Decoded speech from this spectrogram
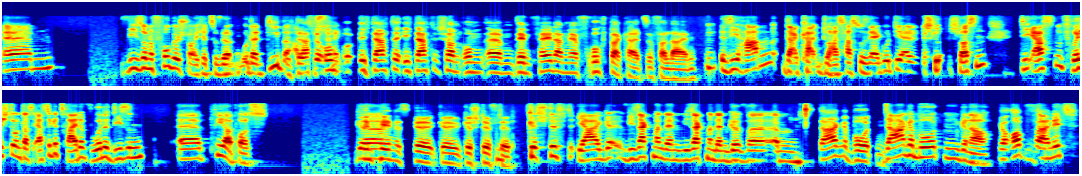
ähm, wie so eine Vogelscheuche zu wirken oder Diebe ich dachte, um, ich dachte, ich dachte schon, um ähm, den Feldern mehr Fruchtbarkeit zu verleihen. Sie haben, da kann, du hast, hast du sehr gut dir erschlossen, die ersten Früchte und das erste Getreide wurde diesem äh, Priapos den Penis ge, ge, gestiftet. Gestiftet, ja, ge, wie sagt man denn, wie sagt man denn, ge, ähm, dargeboten. Dargeboten, genau. Geopfert. Damit,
